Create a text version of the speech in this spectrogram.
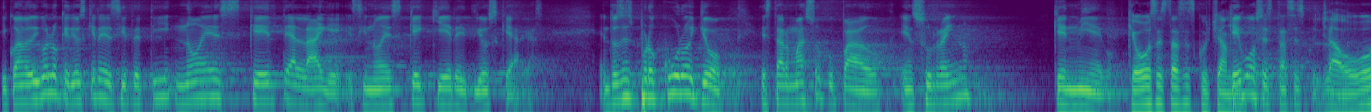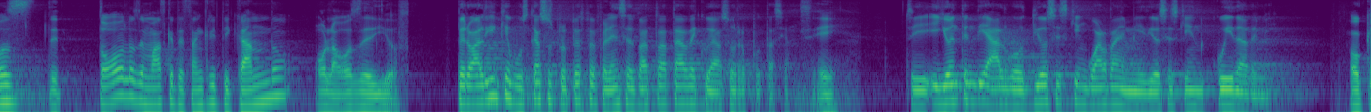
Y cuando digo lo que Dios quiere decir de ti, no es que Él te halague, sino es qué quiere Dios que hagas. Entonces procuro yo estar más ocupado en su reino que en mi ego. ¿Qué voz estás escuchando? ¿Qué voz estás escuchando? ¿La voz de todos los demás que te están criticando o la voz de Dios? Pero alguien que busca sus propias preferencias va a tratar de cuidar su reputación. Sí. Sí, y yo entendí algo, Dios es quien guarda de mí, Dios es quien cuida de mí. Ok,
